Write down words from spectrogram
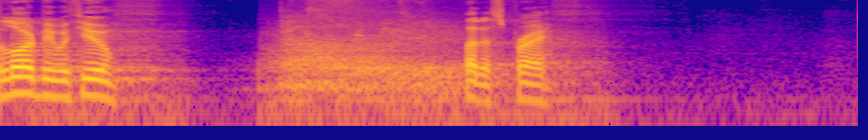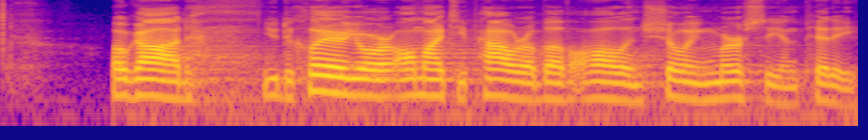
The Lord be with you. Let us pray. O God, you declare your almighty power above all in showing mercy and pity.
